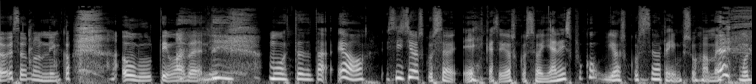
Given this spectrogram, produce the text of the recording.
se olisi ollut niin ultimate. Niin. Mutta tota, joo, siis joskus se, ehkä se joskus se on jänispuku, joskus se on rimsuhame. Mut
